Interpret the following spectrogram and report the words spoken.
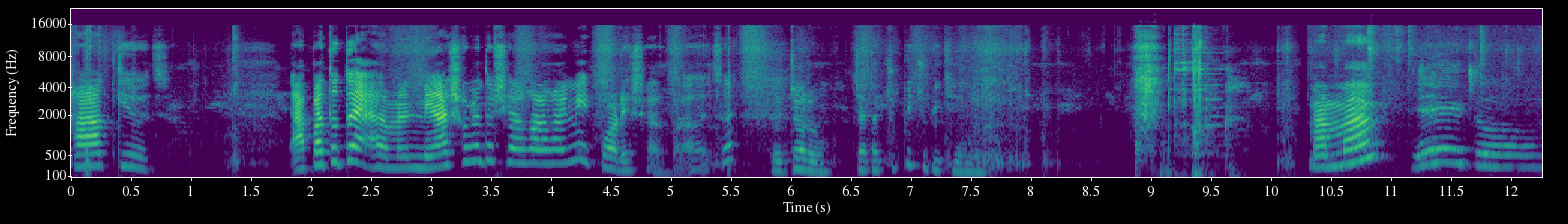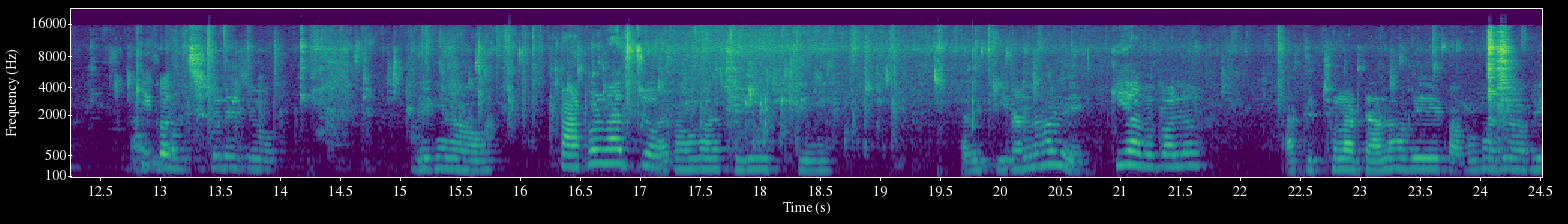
থাক কি হয়েছে? আপাতত মানে নেওয়ার সময় তো শেয়ার করা হয়নি পরে শেয়ার করা হয়েছে। তো চলো চাটা চুপি চুপি খেয়ে নিই মাম্মা? এই তো। কি করছ? দেখে নাও। পাঁপড় ভাজছো? কাকা ভাড়া শুরু হচ্ছে আরে কি রান্না হবে? কি হবে বলো? আজকে ছোলার ডাল হবে পাপড় ভাজা হবে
